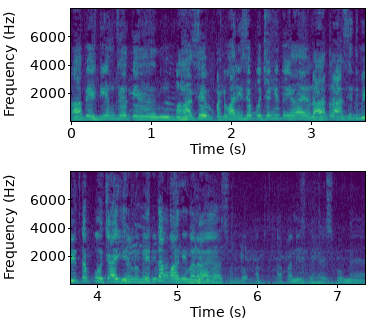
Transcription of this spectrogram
आप एसडीएम से वहाँ से पटवारी से पूछेंगे तो यहाँ राहत राशिद भी तक पहुँचाइए। इतना पानी भरा है। सुन लो। अब अपन इस बहस को मैं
